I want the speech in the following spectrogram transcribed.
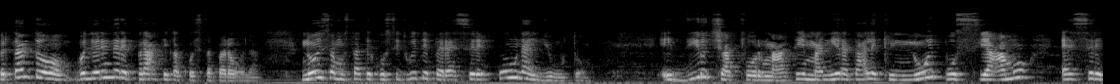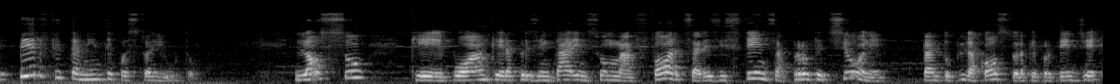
Pertanto voglio rendere pratica questa parola. Noi siamo state costituite per essere un aiuto e Dio ci ha formate in maniera tale che noi possiamo essere perfettamente questo aiuto. L'osso che può anche rappresentare insomma forza, resistenza, protezione, tanto più la costola che protegge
